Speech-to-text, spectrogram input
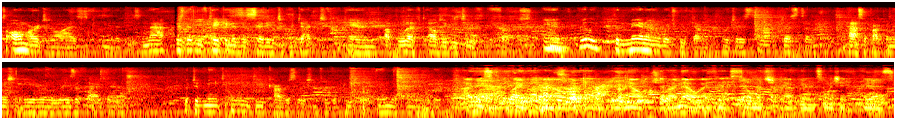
to all marginalized communities, and that is that we've taken as a city to protect and uplift LGBT folks, and really the manner in which we've done it, which is not just to pass a proclamation here or raise a flag there, but to maintain deep conversations with the people in the community. I recently came out, and now that I'm out, I feel so much happier and so much ease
